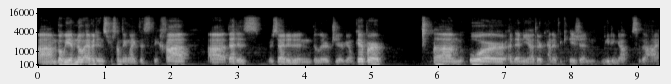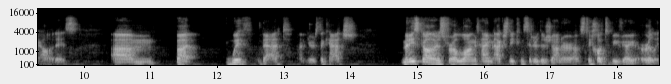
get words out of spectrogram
Um, but we have no evidence for something like the Slicha uh, that is recited in the liturgy of Yom Kippur um, or at any other kind of occasion leading up to the high holidays. Um, but with that, and here's the catch, many scholars for a long time actually considered the genre of slichot to be very early.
